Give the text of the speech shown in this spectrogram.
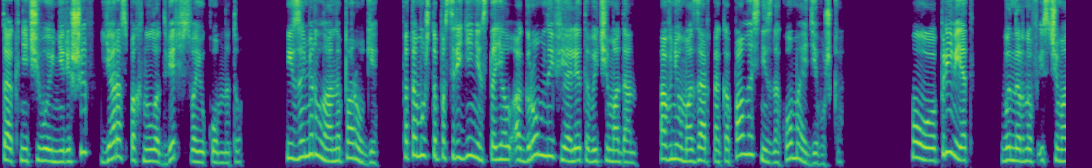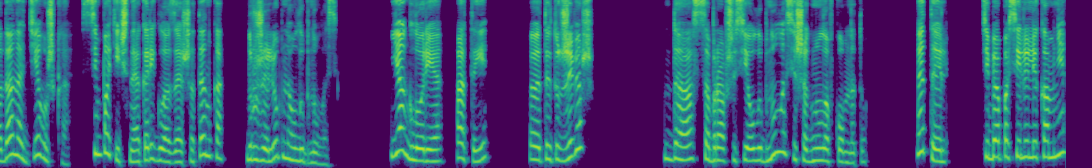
Так, ничего и не решив, я распахнула дверь в свою комнату. И замерла на пороге, потому что посредине стоял огромный фиолетовый чемодан, а в нем азартно копалась незнакомая девушка. «О, привет!» Вынырнув из чемодана, девушка, симпатичная кореглазая шатенка, дружелюбно улыбнулась. «Я Глория, а ты? Э, ты тут живешь?» «Да», собравшись, я улыбнулась и шагнула в комнату. «Этель, тебя поселили ко мне?»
